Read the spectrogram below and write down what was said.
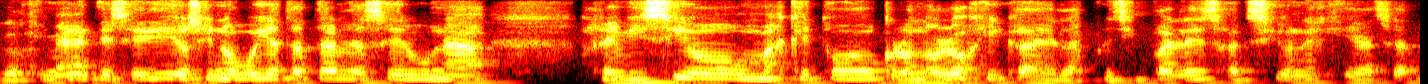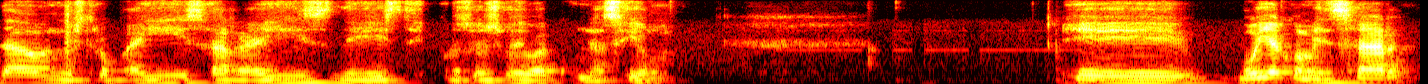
los que me han antecedido, sino voy a tratar de hacer una revisión más que todo cronológica de las principales acciones que se han dado en nuestro país a raíz de este proceso de vacunación. Eh, voy a comenzar,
